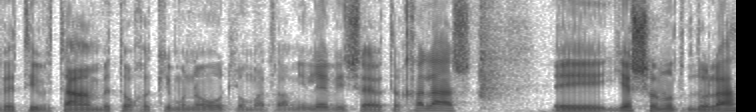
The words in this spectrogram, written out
וטיב טעם בתוך הקמעונאות, לעומת רמי לוי, שהיה יותר חלש. אה, יש שונות גדולה,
